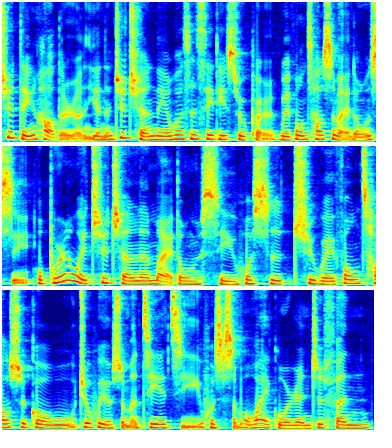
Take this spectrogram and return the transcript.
去顶好的人也能去全联或是 City Super 微风超市买东西，我不认为去全联买东西或是去微风超市购物就会有什么阶级或是什么外国人之分。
